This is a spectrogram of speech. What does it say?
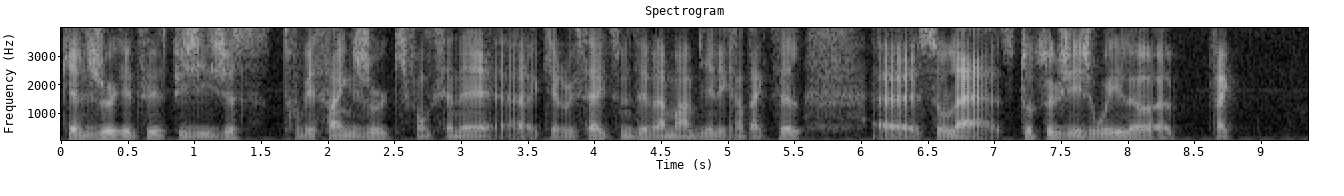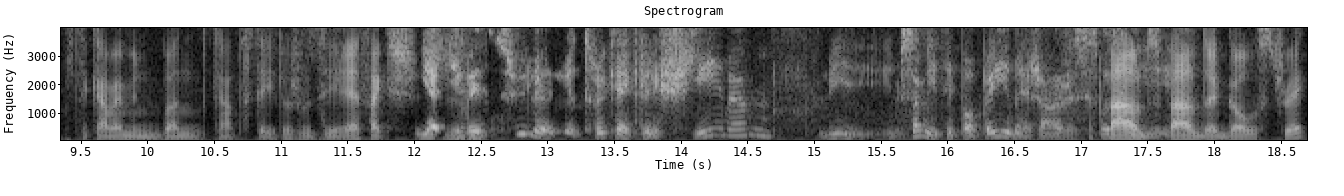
quel jeu qu'ils utilisent. Puis j'ai juste trouvé cinq jeux qui fonctionnaient, euh, qui réussissaient à utiliser vraiment bien l'écran tactile. Euh, sur, la, tout ce que j'ai joué. Là, c'est quand même une bonne quantité, là, je vous dirais. Fait que il y, avait-tu le, truc avec le chien, même Lui, il me semble qu'il était pas payé, mais genre, je sais pas parles, si... Tu parles de Ghost Trick?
